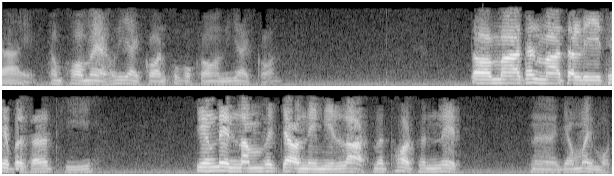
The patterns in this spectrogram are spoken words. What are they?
ได้ทั้งพ่อแม่เขาอนุญาตก่อน ผู้ปกครองอนุญาตก่อน ต่อมาท่านมาตาลีเทพสารถียังเล่นนำพระเจ้าในมีลาดมาทอดพระเนตรนะยังไม่หมด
